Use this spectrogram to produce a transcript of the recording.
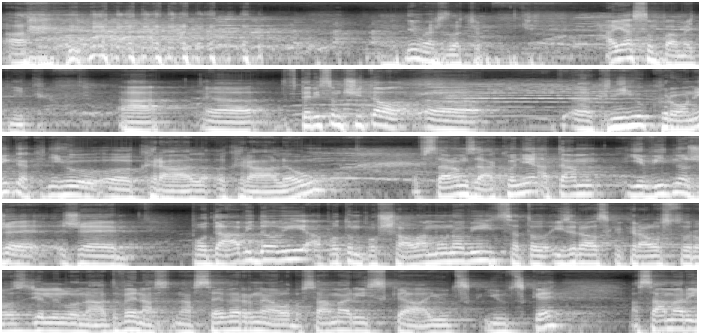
a nemáš za čo. A ja som pamätník. A uh, vtedy som čítal uh, knihu Kronik a knihu uh, kráľ, Kráľov v starom zákone a tam je vidno, že, že po Dávidovi a potom po Šalamúnovi sa to izraelské kráľovstvo rozdelilo na dve, na, na severné alebo samarijské a judské. A Samari,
